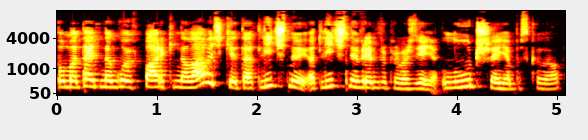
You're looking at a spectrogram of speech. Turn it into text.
помотать ногой в парке на лавочке, это отличное, отличное времяпрепровождение. Лучшее, я бы сказала.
